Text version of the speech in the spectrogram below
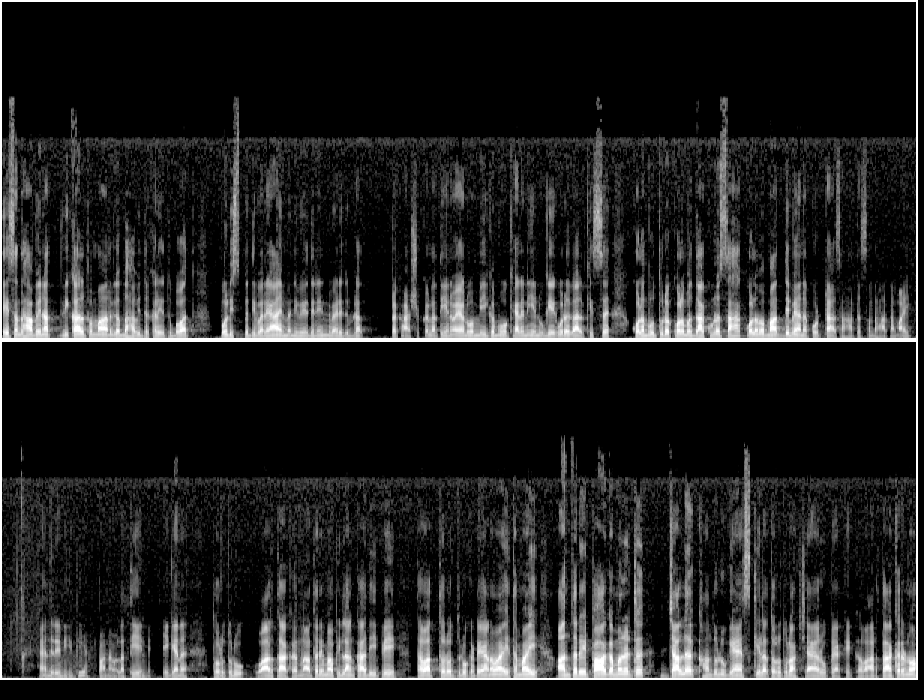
ඒ සඳහා වෙනත් විකල්ප මාර්ග භාවිත කළ යුතු බවත් පොලිස්පතිවරයා එම නිවේදනයෙන් වැඩිදුරටත් ප්‍රකාශ කරලා තියෙනවා. යනුව මීගමුව කැරණිය නුගේගොඩ ගල්කිස්ස කොළඹ උතුර කොළඹ දකුණ සහ කොළඹ මධ්‍යම යන කොට්ටාස හත සඳහා තමයි ඇඳරි නීතිය පනවලා තියෙන්නේ. ඒ ගැන තොරතුරු වාර්තා කරන අතරෙම අපි ලංකාදීපේ තවත් තොරතුරකට යනවා ඒ තමයි අන්තරේ පාගමනට ජල කඳුළු ගෑස් කියලා තොරතුරක් ඡායාරූපයක් එක්ක වාර්තා කරනවා.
